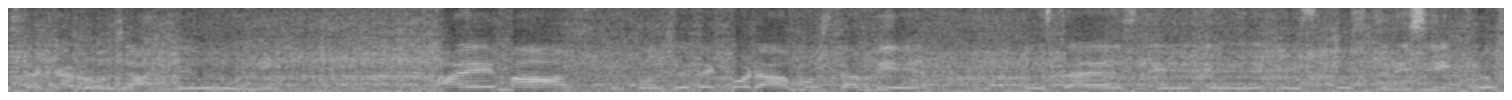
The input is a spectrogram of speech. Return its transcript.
esta carroza de UNE. Además, entonces decoramos también estas, eh, eh, estos triciclos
